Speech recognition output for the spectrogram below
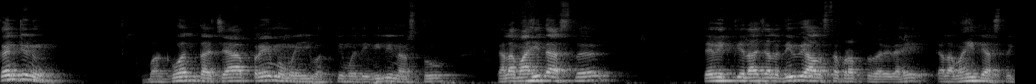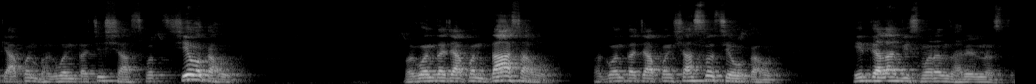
कंटिन्यू भगवंताच्या प्रेममयी भक्तीमध्ये विलीन असतो. त्याला माहीत असतं त्या व्यक्तीला ज्याला दिव्य अवस्था प्राप्त झालेली आहे त्याला माहिती असतं की आपण भगवंताचे शाश्वत सेवक आहोत. भगवंताचे आपण दास आहोत. भगवंताचे आपण शाश्वत सेवक आहोत. हे त्याला विस्मरण झालेलं नसतं.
